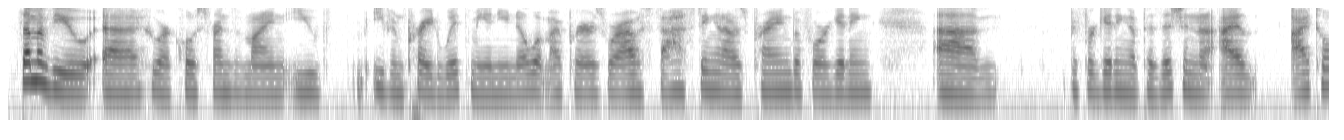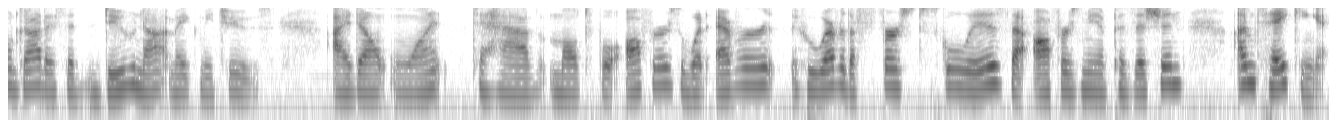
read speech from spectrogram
some of you uh, who are close friends of mine you've even prayed with me and you know what my prayers were. I was fasting and i was praying before getting um, before getting a position. And i i told god i said do not make me choose I don't want to have multiple offers. Whatever, whoever the first school is that offers me a position, I'm taking it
